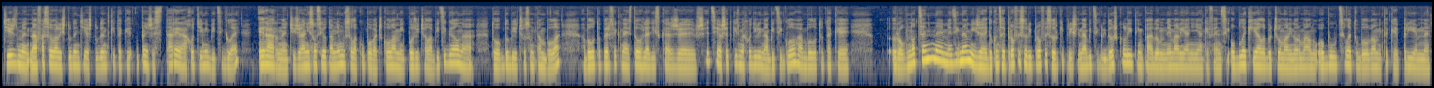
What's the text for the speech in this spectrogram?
tiež sme nafasovali študenti a študentky také úplne že staré ráchotiny bicykle, erárne, čiže ani som si ho tam nemusela kupovať. Škola mi požičala bicykel na to obdobie, čo som tam bola a bolo to perfektné aj z toho hľadiska, že všetci a všetky sme chodili na bicykloch a bolo to také rovnocenné medzi nami, že aj dokonca aj profesori, profesorky prišli na bicykli do školy, tým pádom nemali ani nejaké fancy obleky alebo čo, mali normálnu obu, celé to bolo veľmi také príjemné.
